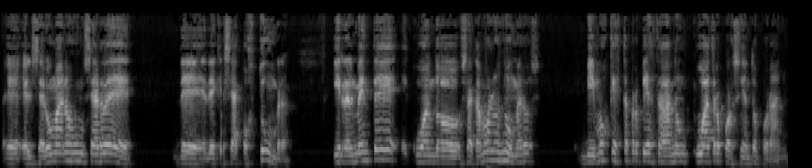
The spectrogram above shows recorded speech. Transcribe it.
eh, el ser humano es un ser de, de, que se acostumbra. Y realmente cuando sacamos los números, vimos que esta propiedad está dando un 4% por año.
